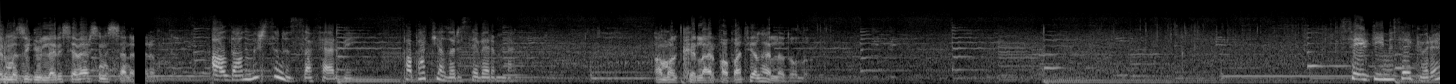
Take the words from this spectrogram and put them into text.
Kırmızı gülleri seversiniz sanırım. Aldanmışsınız Zafer Bey. Papatyaları severim ben. Ama kırlar papatyalarla dolu. Sevdiğinize göre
